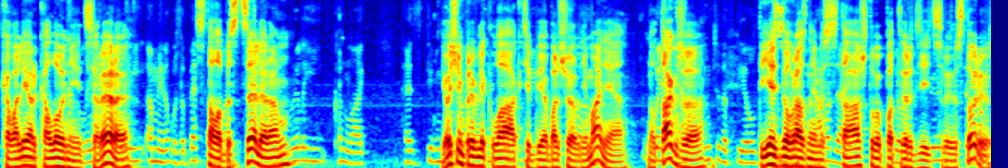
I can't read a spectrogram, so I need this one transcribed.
«Кавалер колонии Цереры» стала бестселлером и очень привлекла к тебе большое внимание. Но также ты ездил в разные места, чтобы подтвердить свою историю.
